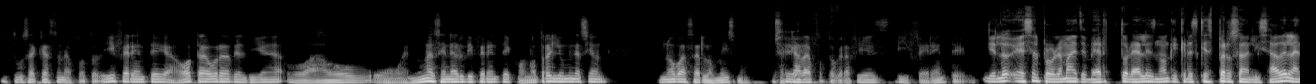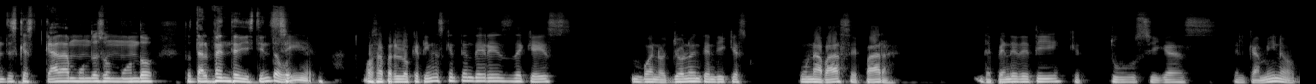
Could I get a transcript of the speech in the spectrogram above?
y tú sacaste una foto diferente a otra hora del día o, en un escenario diferente con otra iluminación, no va a ser lo mismo. O sea, cada fotografía es diferente. Y es, el problema de ver tutoriales, ¿no? Que crees que es personalizado y antes que cada mundo es un mundo totalmente distinto. Sí, o sea, pero lo que tienes que entender es de que es, bueno, yo lo entendí que es una base para. Depende de ti que tú sigas el camino.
